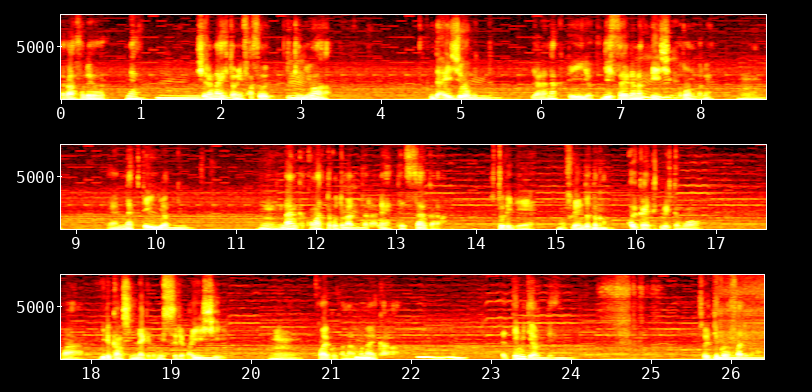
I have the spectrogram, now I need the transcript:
だからそれをね、うん知らない人に誘うときには、大丈夫、うんやらなくていいよ。実際やらなくていいし、うんほとんどね。うん。やんなくていいよ。うんうん。なんか困ったことがあったらね、手伝うから。一人で、もうフレンドとかも声かけてくる人も、まあ、いるかもしれないけど、無視すればいいし、うん。怖いことはなんもないから、やってみてよって、うんそう言ってくださいよ。うん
